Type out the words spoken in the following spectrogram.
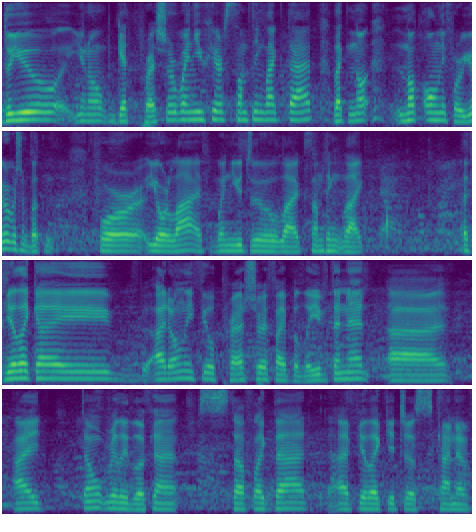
Do you you know get pressure when you hear something like that? Like not not only for Eurovision but for your life when you do like something like I feel like I I'd only feel pressure if I believed in it. Uh, I don't really look at stuff like that. I feel like it just kind of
